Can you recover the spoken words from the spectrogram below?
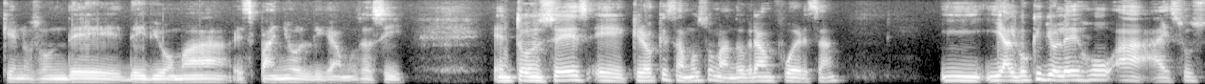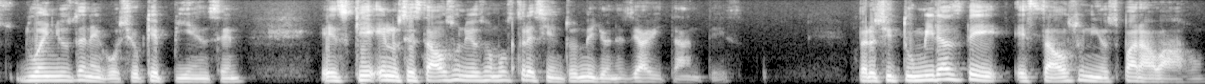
que no son de, idioma español, digamos así. Entonces, eh, creo que estamos tomando gran fuerza. Y, algo que yo le dejo a, a, esos dueños de negocio que piensen es que en los Estados Unidos somos 300 millones de habitantes. Pero si tú miras de Estados Unidos para abajo,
